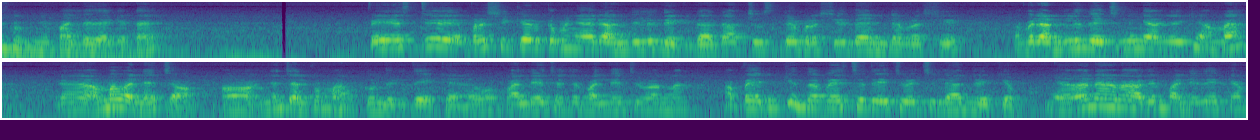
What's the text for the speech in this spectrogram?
ഇനി പല്ല് തേക്കട്ടെ. പേസ്റ്റ് ബ്രഷിക്ക് എടുക്കുമ്പോൾ ഞാൻ രണ്ടിലും തേക്കില്ല. അത് അച്ചൂസിന്റെ ബ്രഷ് ഇത് എന്റെ ബ്രഷ്. അപ്പോൾ രണ്ടിലും തേച്ചിട്ടുണ്ടെങ്കിൽ ഞാൻ ചോദിക്കും അമ്മ അമ്മ പല്ലേച്ചോ ആ ഞാൻ ചിലപ്പോൾ മറക്കും തരും തേക്കാൻ. അപ്പോൾ പല്ലേച്ച പല്ലേച്ച് പറഞ്ഞാൽ എനിക്ക് എന്താ പേസ്റ്റ് തേച്ച് വെച്ചില്ല എന്ന് ചോദിക്കും. ഞാനാണ് ആദ്യം പല്ല് തേക്കാൻ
